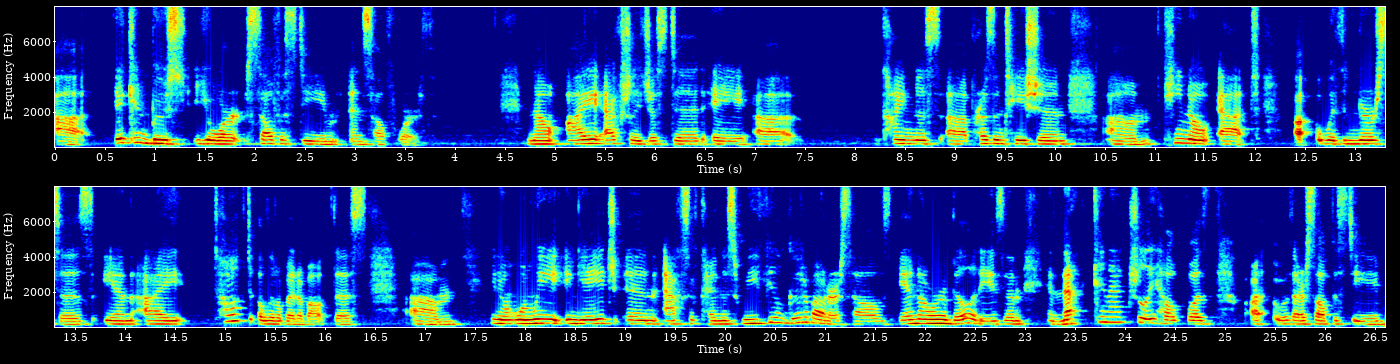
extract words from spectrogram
uh, it can boost your self esteem and self worth. Now, I actually just did a uh, kindness uh, presentation um, keynote at uh, with nurses, and I talked a little bit about this. Um, you know, when we engage in acts of kindness, we feel good about ourselves and our abilities, and and that can actually help us uh, with our self esteem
